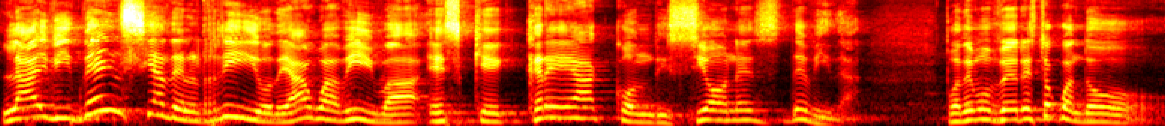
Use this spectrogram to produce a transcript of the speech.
La evidencia del río de agua viva es que crea condiciones de vida. Podemos ver esto cuando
